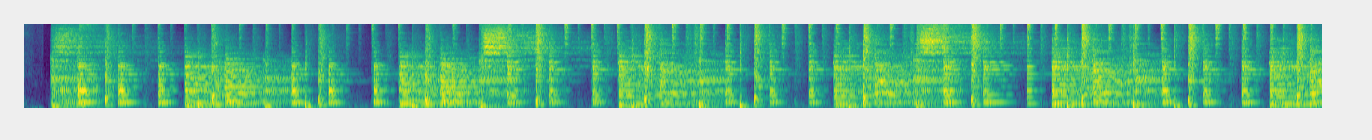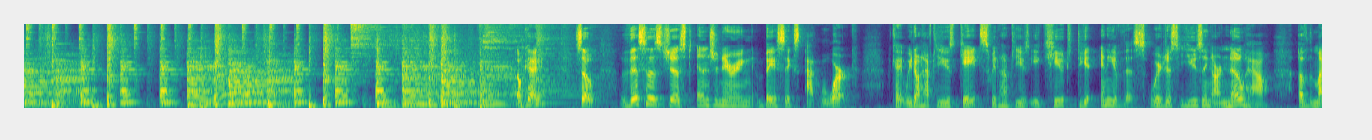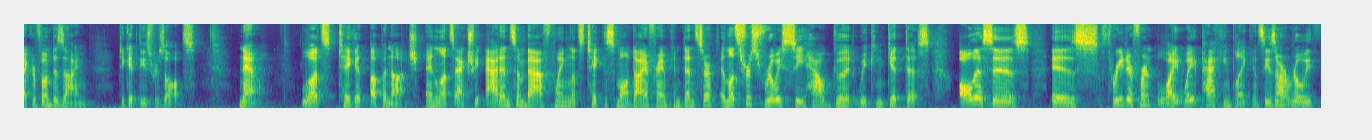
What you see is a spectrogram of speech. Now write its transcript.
Okay, so this is just engineering basics at work. Okay, we don't have to use gates, we don't have to use EQ to get any of this. We're just using our know-how of the microphone design to get these results. Now, let's take it up a notch and let's actually add in some baffling. Let's take the small diaphragm condenser and let's just really see how good we can get this. All this is is three different lightweight packing blankets. These aren't really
